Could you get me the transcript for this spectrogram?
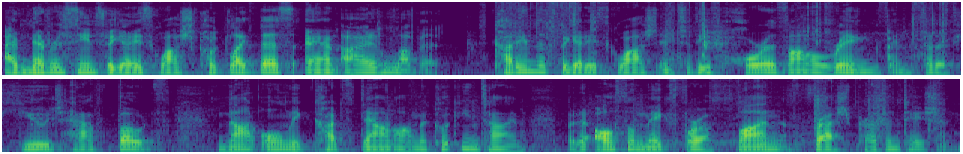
I've never seen spaghetti squash cooked like this, and I love it. Cutting the spaghetti squash into these horizontal rings instead of huge half boats not only cuts down on the cooking time, but it also makes for a fun, fresh presentation.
